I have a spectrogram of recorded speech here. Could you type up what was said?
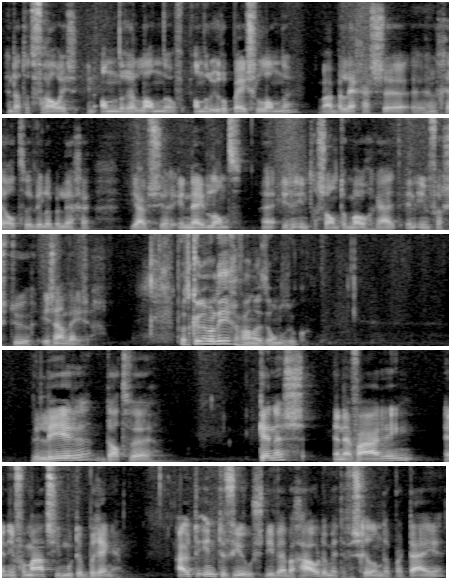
En dat het vooral is in andere landen of andere Europese landen waar beleggers uh, hun geld uh, willen beleggen. Juist zeggen in Nederland hè, is een interessante mogelijkheid en infrastructuur is aanwezig. Wat kunnen we leren van het onderzoek? We leren dat we kennis en ervaring en informatie moeten brengen. Uit de interviews die we hebben gehouden met de verschillende partijen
